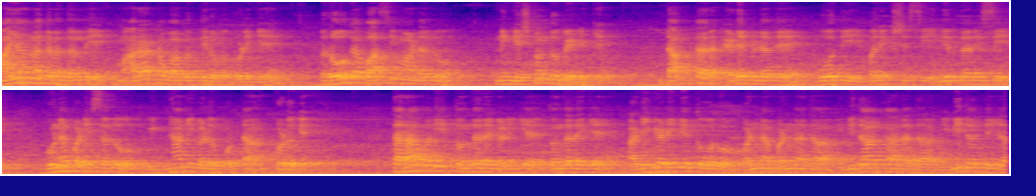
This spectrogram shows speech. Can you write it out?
ಮಾಯಾನಗರದಲ್ಲಿ ಮಾರಾಟವಾಗುತ್ತಿರುವ ಗುಳಿಗೆ ರೋಗ ವಾಸಿ ಮಾಡಲು ನಿಮಗೆಷ್ಟೊಂದು ಬೇಡಿಕೆ. ಡಾಕ್ಟರ್ ಎಡೆಬಿಡದೆ ಓದಿ, ಪರೀಕ್ಷಿಸಿ, ನಿರ್ಧರಿಸಿ ಗುಣಪಡಿಸಲು ವಿಜ್ಞಾನಿಗಳು ಕೊಟ್ಟ ಕೊಡುಗೆ. ತರಾವರಿ ತೊಂದರೆಗಳಿಗೆ, ತೊಂದರೆಗೆ ಅಡಿಗಡಿಗೆ ತೋರು ಬಣ್ಣ ಬಣ್ಣದ ವಿವಿಧಾಕಾರದ ವಿವಿಧತೆಯ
